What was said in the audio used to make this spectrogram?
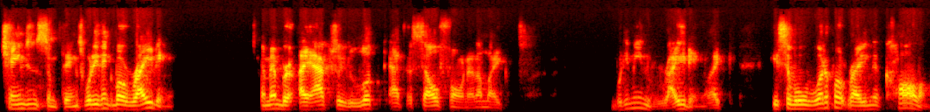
changing some things. What do you think about writing? I remember I actually looked at the cell phone and I'm like, What do you mean writing? Like, he said, Well, what about writing a column?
